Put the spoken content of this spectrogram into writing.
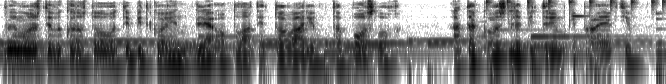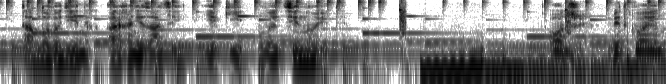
Ви можете використовувати біткоін для оплати товарів та послуг, а також для підтримки проєктів та благодійних організацій, які ви цінуєте. Отже, біткоін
